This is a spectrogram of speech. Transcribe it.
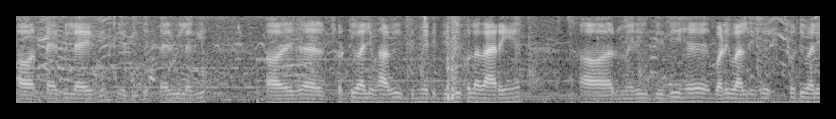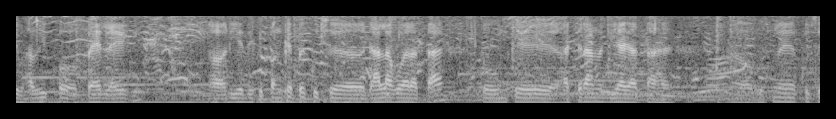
और पैर भी लगेगी। ये देखिए, पैर भी लगी। और इधर छोटी वाली भाभी मेरी दीदी को लगा रही हैं। और मेरी दीदी है, बड़ी वाली, छोटी वाली भाभी को पैर लगेगी। और ये देखिए, पंखे पे कुछ डाला हुआ रहता है तो उनके अचरा में दिया जाता है। उसमें कुछ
